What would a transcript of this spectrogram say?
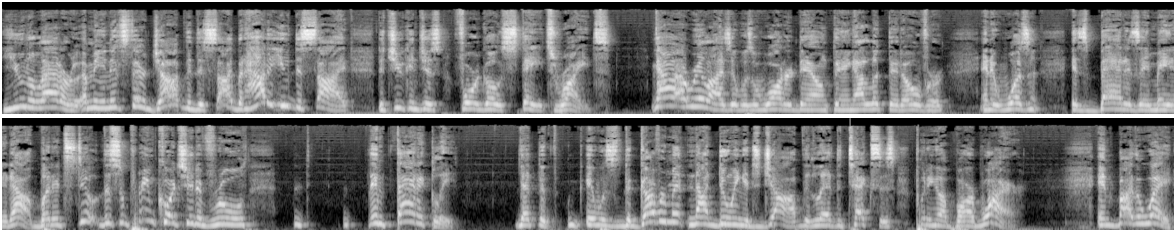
unilaterally. I mean, it's their job to decide, but how do you decide that you can just forego states' rights? Now, I realize it was a watered down thing. I looked it over and it wasn't as bad as they made it out, but it's still, the Supreme Court should have ruled emphatically that the, it was the government not doing its job that led to Texas putting up barbed wire. And by the way,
